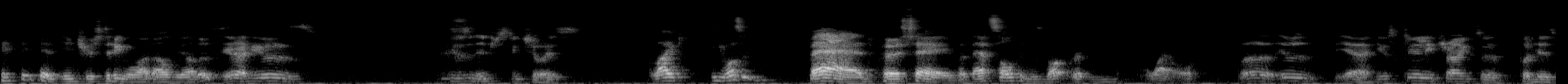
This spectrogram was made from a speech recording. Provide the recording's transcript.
An interesting one, I'll be honest. Yeah, he was. He was an interesting choice. Like, he wasn't bad per se, but that Sultan was not written well. Well, it was. Yeah, he was clearly trying to put his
